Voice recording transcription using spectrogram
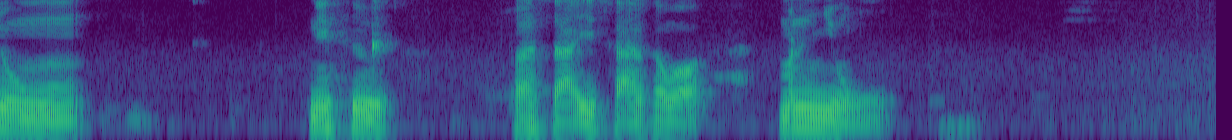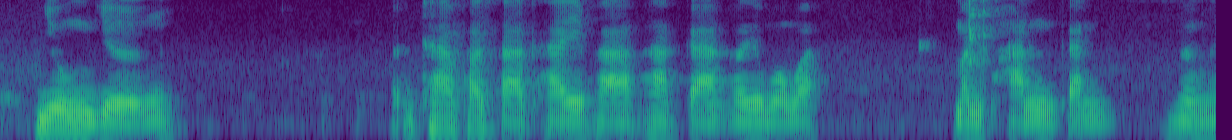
ยุง นี่คือภาษาอีสานเขาบอก มันยุง ยุ่งเหยิง ถ้าภาษาไทยภาภาคกลางเขาจะบอกว่า มันพันกันใช่ไหม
